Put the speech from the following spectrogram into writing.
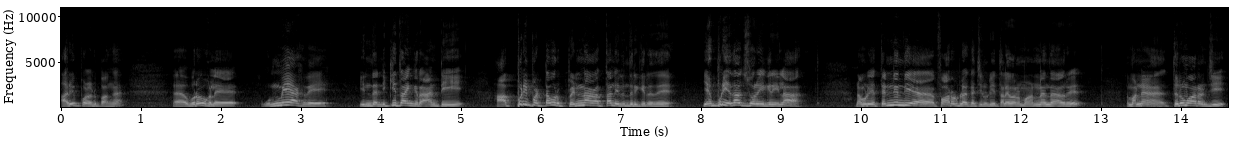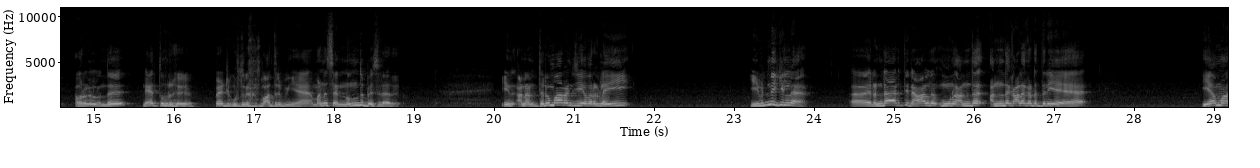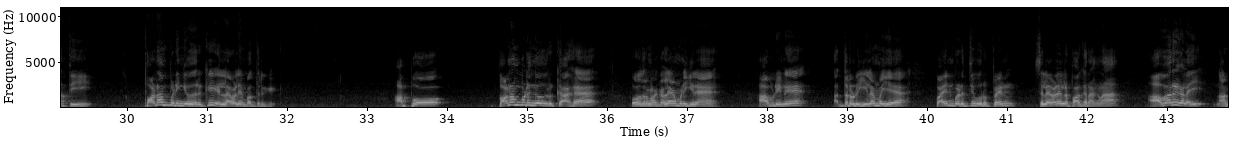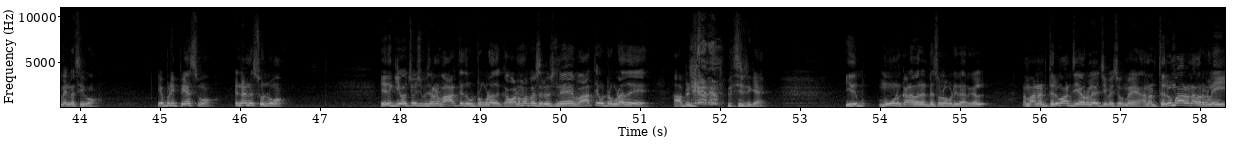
அறிவிப்பால் எடுப்பாங்க. உறவுகளே உண்மையாகவே இந்த நிக்கிதாங்கிற ஆண்டி அப்படிப்பட்ட ஒரு பெண்ணாகத்தான் இருந்திருக்கிறது. எப்படி ஏதாச்சும் சொல்ல நம்முடைய தென்னிந்திய ஃபார்வர்ட் பிளாக் கட்சியினுடைய தலைவர் நம்ம அண்ணன் தான் அவர். நம்ம அண்ணன் திருமாரன்ஜி அவர்கள் வந்து நேற்று ஒரு பேட்டி கொடுத்துருக்காங்க பார்த்துருப்பீங்க. மனுஷன் நொந்து பேசுகிறாரு அண்ணன் திருமாரன்ஜி அவர்களை இன்னைக்கு இல்லை ரெண்டாயிரத்தி நாலு மூணு அந்த அந்த காலகட்டத்திலேயே ஏமாற்றி பணம் பிடிங்குவதற்கு எல்லா வேலையும் பார்த்துருக்கு. அப்போது பணம் பிடுங்குவதற்காக ஒருத்தர் நான் கல்யாணம் பண்ணிக்கிறேன் அப்படின்னு தன்னுடைய இளமையை பயன்படுத்தி ஒரு பெண் சில வேலையில் பார்க்குறாங்கன்னா அவர்களை நாம் என்ன செய்வோம்? எப்படி பேசுவோம்? என்னென்னு சொல்லுவோம். எதுக்கு யோசிச்சு யோசிச்சு பேசுகிறேன் வார்த்தை எது விட்டக்கூடாது கவனமாக பேசுகிற விஷயம் வார்த்தை விட்டக்கூடாது அப்படின்னு பேசிகிட்டு இருக்கேன். இது மூணு கணவர் என்று சொல்லப்படுகிறார்கள். நம்ம அண்ணன் திருமாரஞ்சி அவர்களை வச்சு பேசுவோமே. அண்ணன் திருமாறன் அவர்களை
